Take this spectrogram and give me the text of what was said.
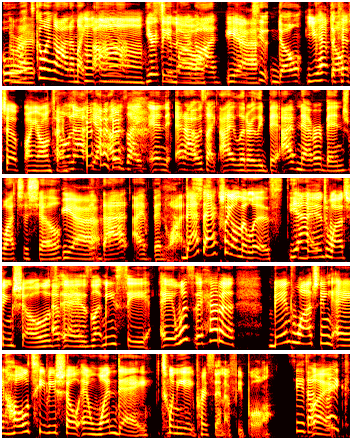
Oh, what's going on? I'm like, uh, uh you're See, too no. far gone. Yeah. You're too, don't. You have to don't- catch up on your own time. Not, yeah, I was like, and and I was like, I literally, bi- I've never binge watched a show. Yeah. But that I've been watched. That's actually on the list. Yes. Binge watching shows Okay. is let me see. It was it had a binge watching a whole TV show in one day, 28% of people. See, that's like- like,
